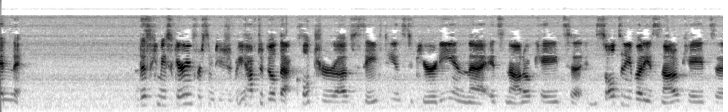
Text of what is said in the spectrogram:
and this can be scary for some teachers, but you have to build that culture of safety and security, and that it's not okay to insult anybody. It's not okay to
